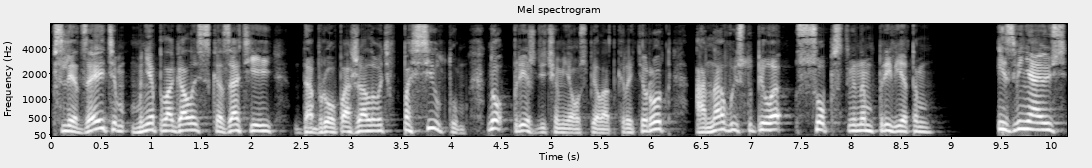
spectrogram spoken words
Вслед за этим мне полагалось сказать ей «добро пожаловать в Пасилтум», но прежде чем я успел открыть рот, она выступила собственным приветом. «Извиняюсь,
